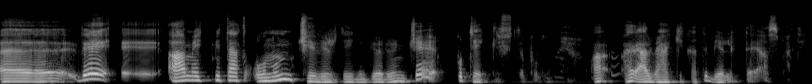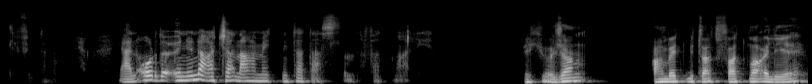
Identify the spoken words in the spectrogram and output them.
Ee, ve e, Ahmet Mithat onun çevirdiğini görünce bu teklifte bulunuyor. Hayal ve hakikati birlikte yazma teklifinde bulunuyor. Yani orada önünü açan Ahmet Mithat aslında Fatma Ali'ye. Peki hocam Ahmet Mithat, Fatma Ali'ye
